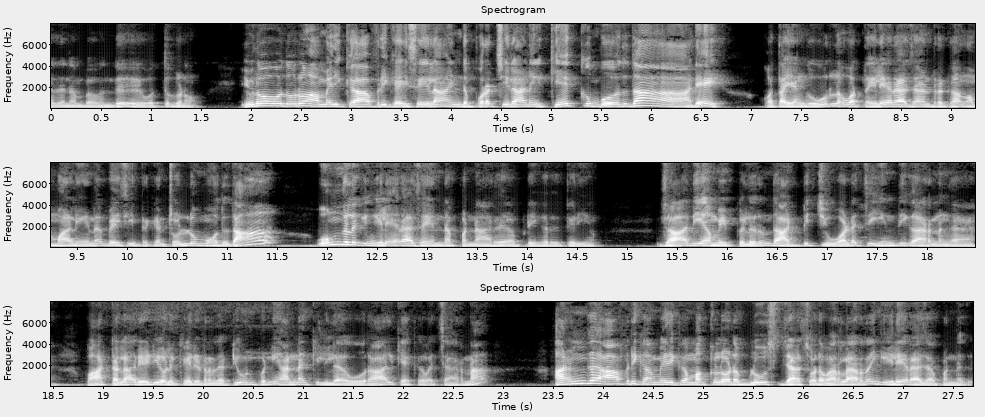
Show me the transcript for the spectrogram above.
அதை நம்ம வந்து ஒத்துக்கணும். இவ்வளோ தூரம் அமெரிக்கா ஆப்பிரிக்கா இசையெல்லாம் இந்த புரட்சிலாம் நீங்கள் கேட்கும்போது தான் டேய் ஒருத்தா எங்கள் ஊரில் ஒருத்தன் இளையராஜான் இருக்காங்க அம்மா நீ என்ன பேசிகிட்டு இருக்கேன்னு சொல்லும் போது தான் உங்களுக்கு இங்கே இளையராஜா என்ன பண்ணார் அப்படிங்கிறது தெரியும். ஜாதி அமைப்பிலிருந்து அடித்து உடச்சி இந்திக்காரனுங்க பாட்டெல்லாம் ரேடியோவில் கேட்டுட்டு இருந்த டியூன் பண்ணி அன்னக்கிளியில் ஒரு ஆள் கேட்க வச்சாருன்னா அங்கே ஆப்பிரிக்க அமெரிக்க மக்களோட ப்ளூஸ் ஜாஸோட வரலாறு தான் இங்கே இளையராஜா பண்ணது.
